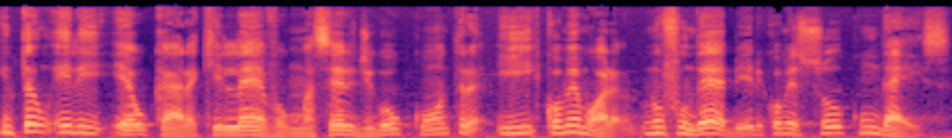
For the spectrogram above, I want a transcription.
Então ele é o cara que leva uma série de gol contra e comemora. No Fundeb ele começou com 10.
